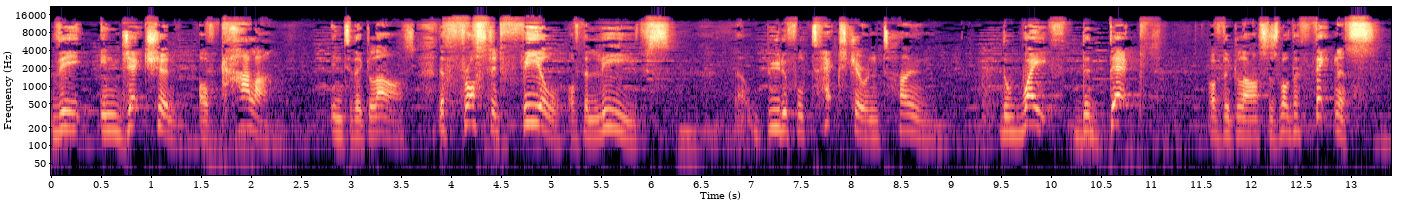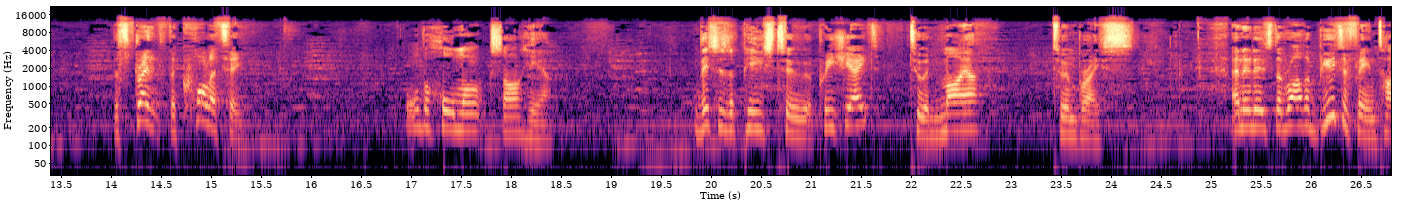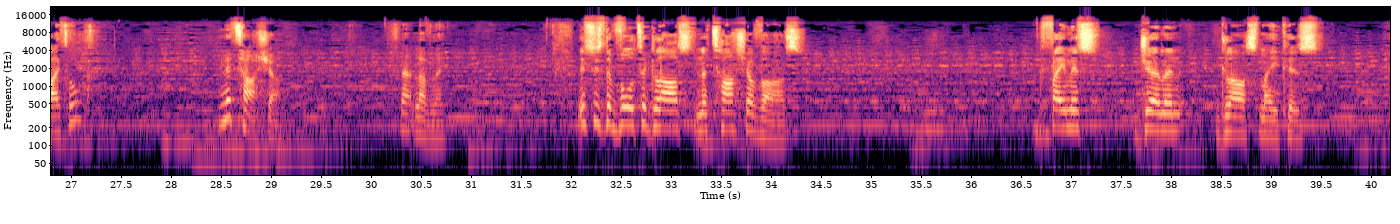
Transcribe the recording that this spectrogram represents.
The injection of colour into the glass, the frosted feel of the leaves, that beautiful texture and tone, the weight, the depth of the glass as well, the thickness, the strength, the quality. All the hallmarks are here. This is a piece to appreciate, to admire, to embrace. And it is the rather beautifully entitled Natasha. Isn't that lovely? This is the Walther Glass Natasha vase. Famous German glassmakers.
